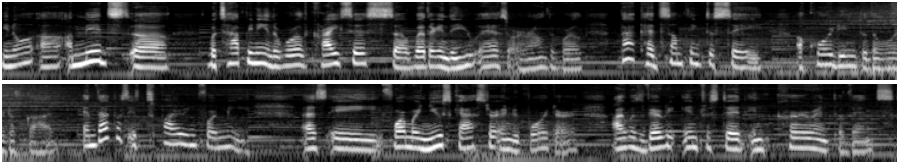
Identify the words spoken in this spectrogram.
You know, uh, amidst uh, what's happening in the world crisis, uh, whether in the U.S. or around the world, Pat had something to say according to the Word of God. And that was inspiring for me. As a former newscaster and reporter, I was very interested in current events.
